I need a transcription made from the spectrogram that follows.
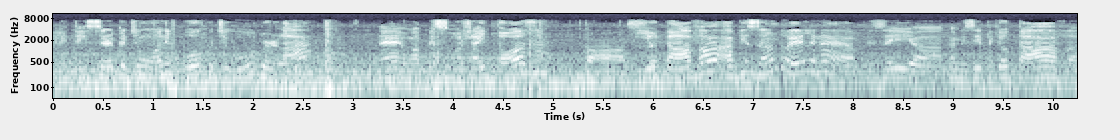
ele tem cerca de um ano e pouco de Uber lá, né? Uma pessoa já idosa. Nossa. E eu tava avisando ele, né? Avisei a camiseta que eu tava,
